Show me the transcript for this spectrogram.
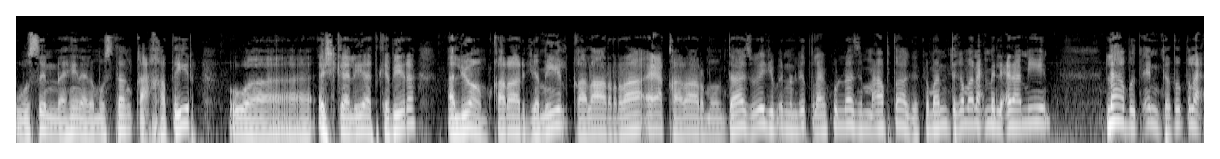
وصلنا هنا لمستنقع خطير وإشكاليات كبيرة. اليوم قرار جميل قرار رائع قرار ممتاز. ويجب إنه اللي يطلع يكون لازم معاه بطاقة. كمان أنت كمان أحمل الاعلاميين لابد أنت تطلع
